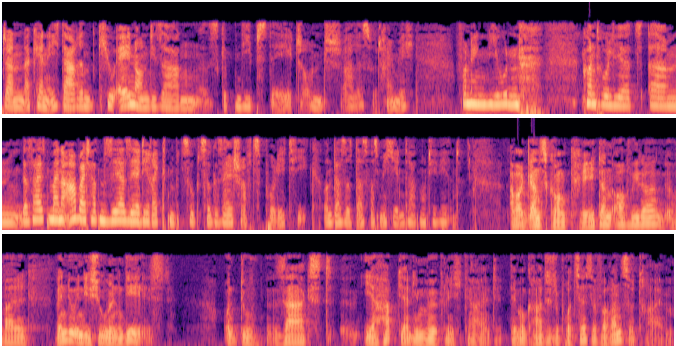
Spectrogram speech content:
Dann erkenne ich darin QAnon, die sagen, es gibt ein Deep State und alles wird heimlich von den Juden kontrolliert. Ähm, das heißt, meine Arbeit hat einen sehr, sehr direkten Bezug zur Gesellschaftspolitik. Und das ist das, was mich jeden Tag motiviert. Aber ganz konkret dann auch wieder, weil wenn du in die Schulen gehst, und du sagst, ihr habt ja die Möglichkeit, demokratische Prozesse voranzutreiben.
